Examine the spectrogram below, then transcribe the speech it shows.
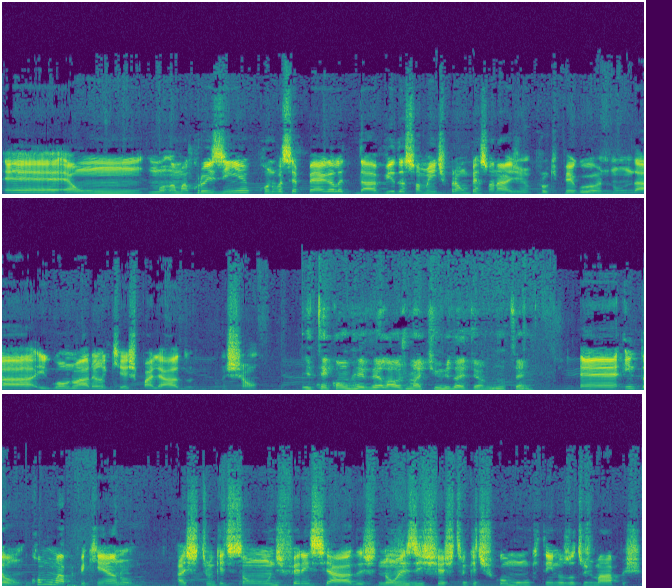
é, é um, uma, uma cruzinha, quando você pega, ela dá vida somente pra um personagem, pro que pegou. Não dá igual no Aran, que é espalhado no chão. E tem como revelar os matinhos da jungle, não tem? É, então, como o mapa é pequeno, as trinkets são diferenciadas. Não existe as trinkets comum que tem nos outros mapas.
